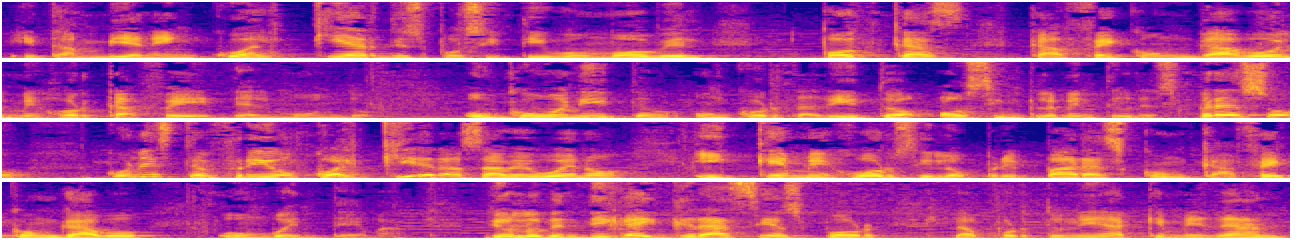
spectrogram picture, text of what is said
y también en cualquier dispositivo móvil podcast Café con Gabo, el mejor café del mundo. Un cubanito, un cortadito o simplemente un espresso. Con este frío cualquiera sabe bueno y qué mejor si lo preparas con café con Gabo, un buen tema. Dios los bendiga y gracias por la oportunidad que me dan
